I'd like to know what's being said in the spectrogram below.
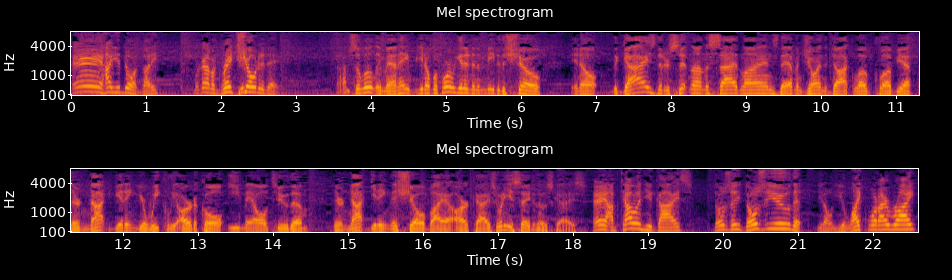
Hey, how you doing, buddy? We're gonna have a great show today. Absolutely, man. Hey, you know, before we get into the meat of the show, you know, the guys that are sitting on the sidelines, they haven't joined the Doc Love Club yet. They're not getting your weekly article emailed to them. They're not getting this show via archives. What do you say to those guys? Hey, I'm telling you guys, those of, those of you that you know you like what I write,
